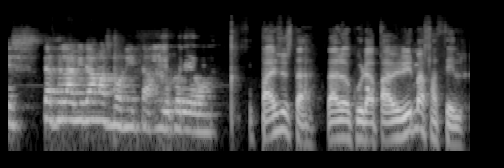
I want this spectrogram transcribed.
Es, te hace la vida más bonita, yo creo. Para eso está, la locura, para vivir más fácil.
